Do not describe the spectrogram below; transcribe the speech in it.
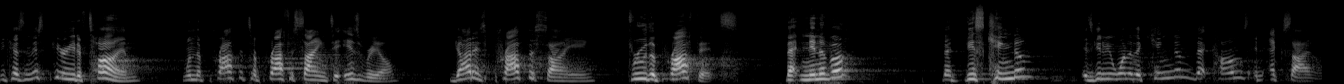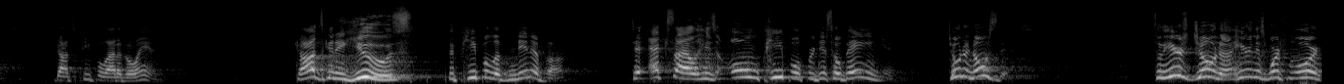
Because in this period of time, when the prophets are prophesying to Israel, God is prophesying through the prophets that Nineveh, that this kingdom is going to be one of the kingdoms that comes and exiles God's people out of the land. God's going to use the people of Nineveh to exile his own people for disobeying him. Jonah knows this. So here's Jonah hearing this word from the Lord.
